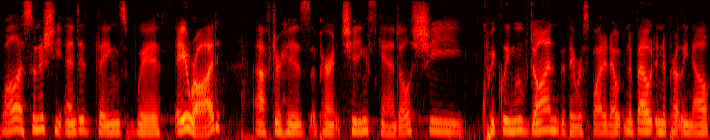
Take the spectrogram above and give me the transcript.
Well, as soon as she ended things with A Rod after his apparent cheating scandal, she quickly moved on. That they were spotted out and about, and apparently now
